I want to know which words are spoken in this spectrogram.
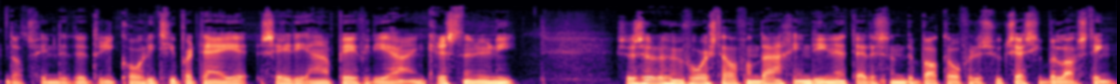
Dat vinden de drie coalitiepartijen CDA, PvdA en ChristenUnie. Ze zullen hun voorstel vandaag indienen tijdens een debat over de successiebelasting.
